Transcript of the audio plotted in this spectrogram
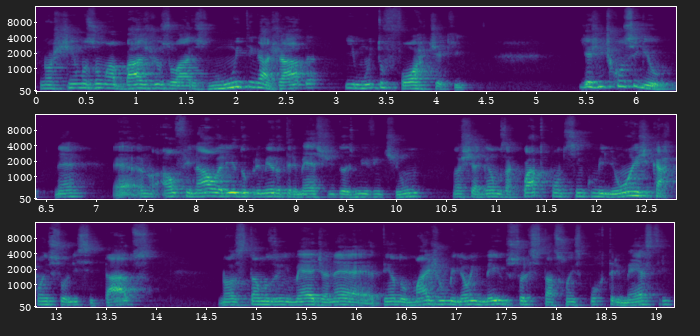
que nós tínhamos uma base de usuários muito engajada e muito forte aqui. E a gente conseguiu, né? É, ao final ali do primeiro trimestre de 2021, nós chegamos a 4,5 milhões de cartões solicitados. Nós estamos em média, né, tendo mais de um milhão e meio de solicitações por trimestre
